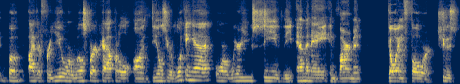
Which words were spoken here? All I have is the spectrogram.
both either for you or Wilsquare Capital on deals you're looking at or where you see the M&A environment going forward. Choose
